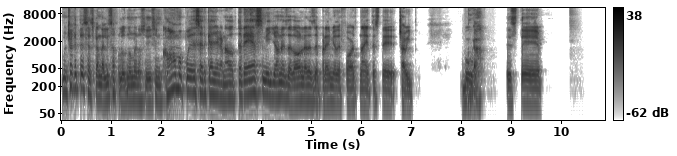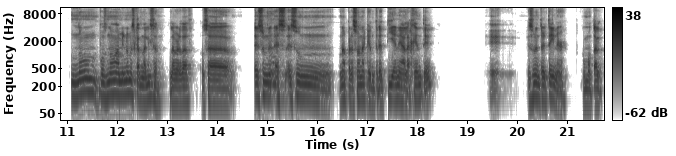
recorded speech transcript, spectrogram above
mucha gente se escandaliza por los números y dicen, ¿cómo puede ser que haya ganado 3 millones de dólares de premio de Fortnite este chavito? Buga. Este... No, pues no, a mí no me escandaliza, la verdad. O sea, es, un, es, es un, una persona que entretiene a la gente. Eh, es un entertainer como tal.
